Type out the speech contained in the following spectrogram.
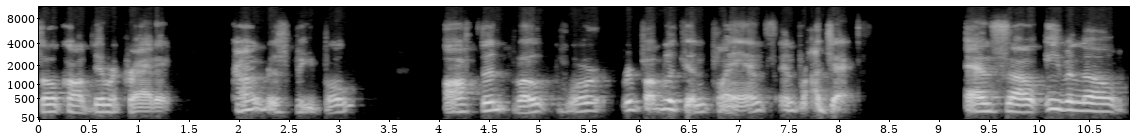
so called Democratic Congress people often vote for Republican plans and projects. And so even though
